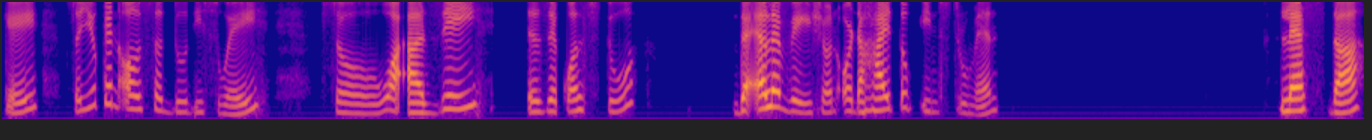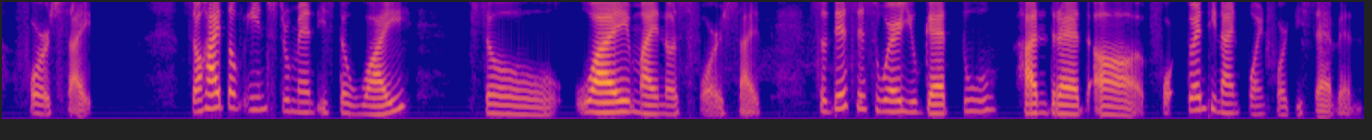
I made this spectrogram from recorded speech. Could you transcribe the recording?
Okay, so you can also do this way. So what uh, z is equals to the elevation or the height of instrument less the foresight. So height of instrument is the y So y minus foresight. So this is where you get 200, uh, 29.47.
